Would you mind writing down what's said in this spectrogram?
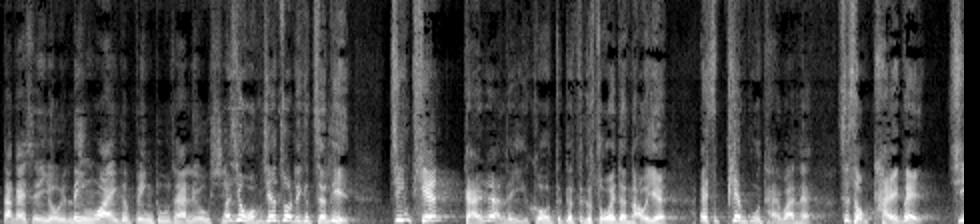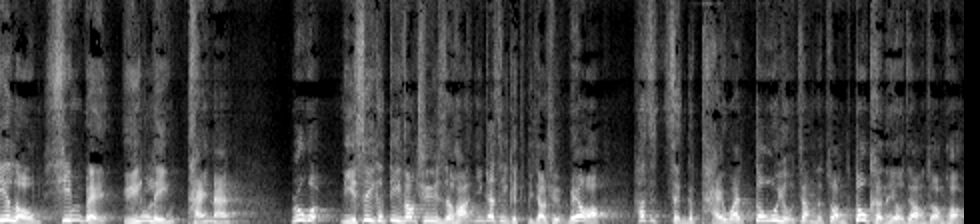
大概是有另外一个病毒在流行。而且我们今天做了一个整理，今天感染了以后，这个这个所谓的脑炎，哎，是遍布台湾的，是从台北、基隆、新北、云林、台南。如果你是一个地方区域的话，应该是一个比较区，没有哦，它是整个台湾都有这样的状，都可能有这样的状况。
